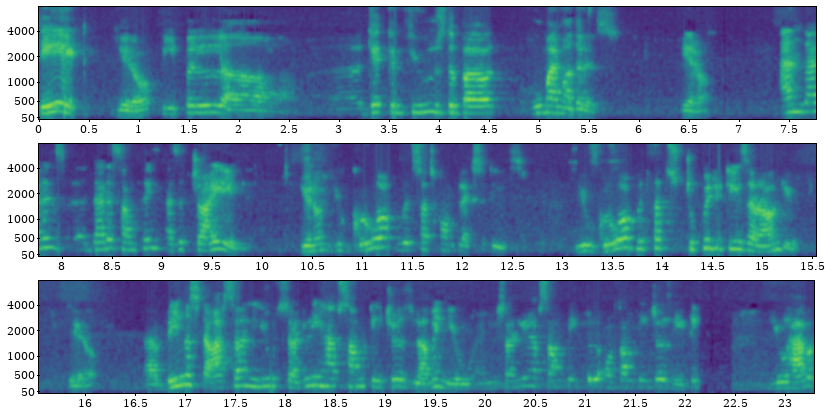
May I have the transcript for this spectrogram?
date, you know, people uh, uh, get confused about who my mother is. You know, and that is that is something as a child you know you grow up with such complexities. You grow up with such stupidities around you you know. Uh, being a star son you suddenly have some teachers loving you and you suddenly have some people or some teachers hating you. you have a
